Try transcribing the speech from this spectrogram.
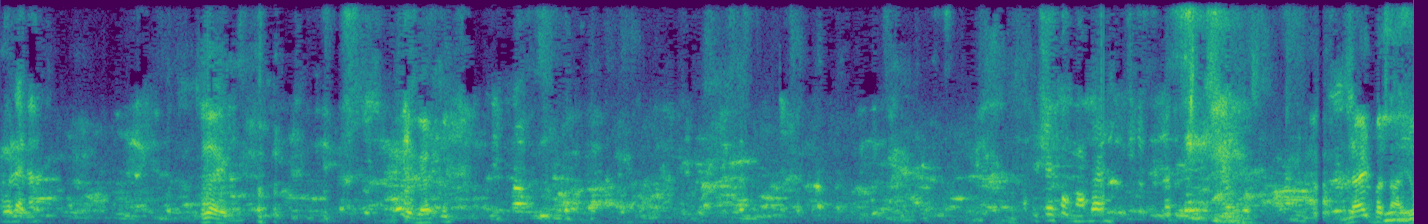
Wala na. Wala eh. Wala. Siya po, you. Live ba tayo?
